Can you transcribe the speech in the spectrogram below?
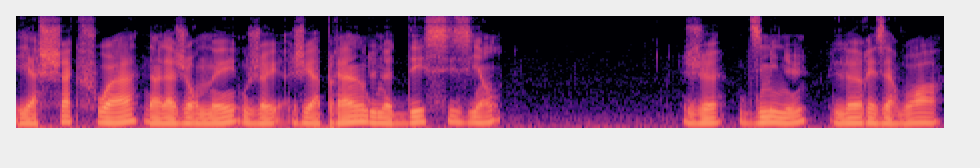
Et à chaque fois dans la journée où j'ai à prendre une décision, je diminue le réservoir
